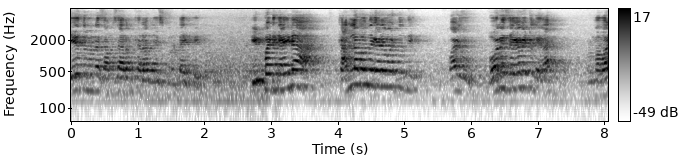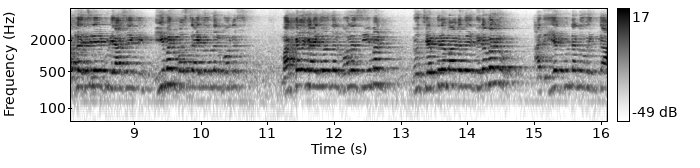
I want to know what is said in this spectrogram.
చేతులున్న సంసారం ఖరాబ్ చేసుకున్నట్టు అయిపోయింది. ఇప్పటికైనా కళ్ళ ముందు కనబడుతుంది. వాడు బోనస్ ఎగబెట్టలేదా? ఇప్పుడు మా వడ్లు వచ్చినాయి ఇప్పుడు యాసంగి ఈమన్ ఫస్ట్ ఐదు వందలు బోనస్ మక్కలకు ఐదు వందలు బోనస్ ఈమన్ నువ్వు చెప్పిన మాట మీద నిలబడు. అది ఇవ్వకుండా నువ్వు ఇంకా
